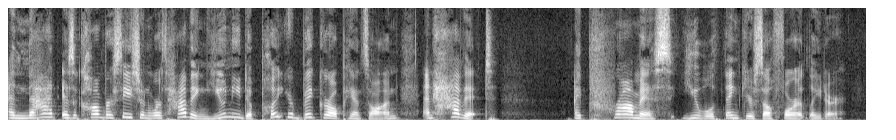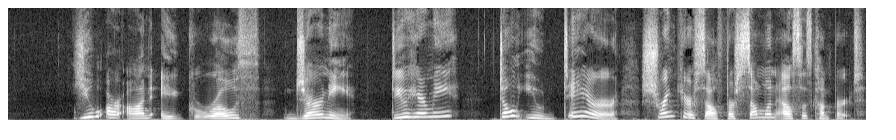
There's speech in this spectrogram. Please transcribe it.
And that is a conversation worth having. You need to put your big girl pants on and have it. I promise you will thank yourself for it later. You are on a growth journey. Do you hear me? Don't you dare shrink yourself for someone else's comfort.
